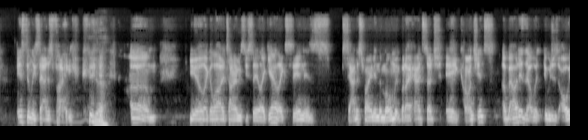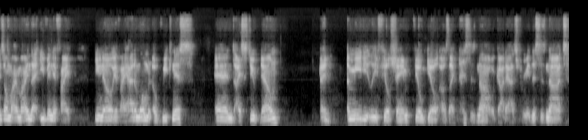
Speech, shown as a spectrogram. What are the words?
instantly satisfying? Yeah. um, you know, like a lot of times you say like, yeah, like sin is satisfying in the moment, but I had such a conscience about it that was it was just always on my mind that even if I, you know, if I had a moment of weakness and I stooped down, I'd immediately feel shame, feel guilt. I was like, this is not what God has for me. This is not,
